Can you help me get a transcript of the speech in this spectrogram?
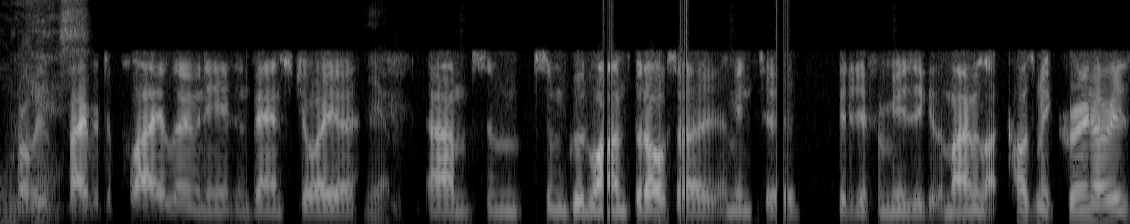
Oh, probably yes. favourite to play. Lumineers and Vance Joy are Yep. um, some some good ones, but also I'm into a bit of different music at the moment. Like Cosmic Crooner is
